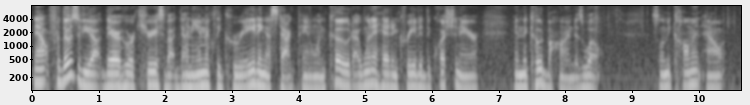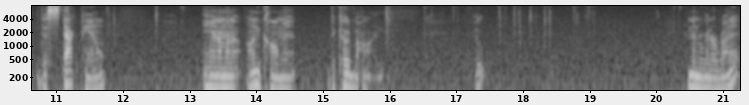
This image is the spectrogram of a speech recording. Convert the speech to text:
Now, for those of you out there who are curious about dynamically creating a stack panel in code, I went ahead and created the questionnaire and the code behind as well. So let me comment out this stack panel and I'm going to uncomment the code behind. And then we're going to run it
